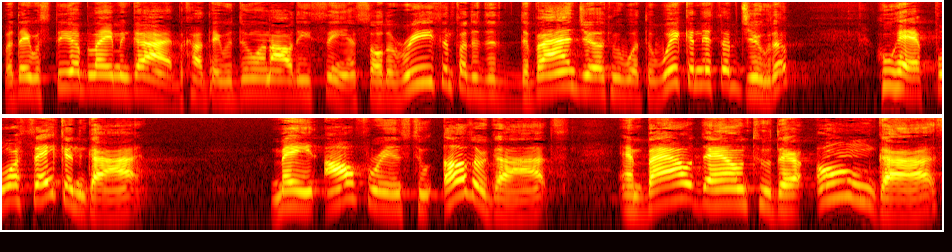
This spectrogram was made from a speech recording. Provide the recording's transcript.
But they were still blaming God because they were doing all these sins. So the reason for the d- divine judgment was the wickedness of Judah, who had forsaken God, made offerings to other gods, and bowed down to their own gods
